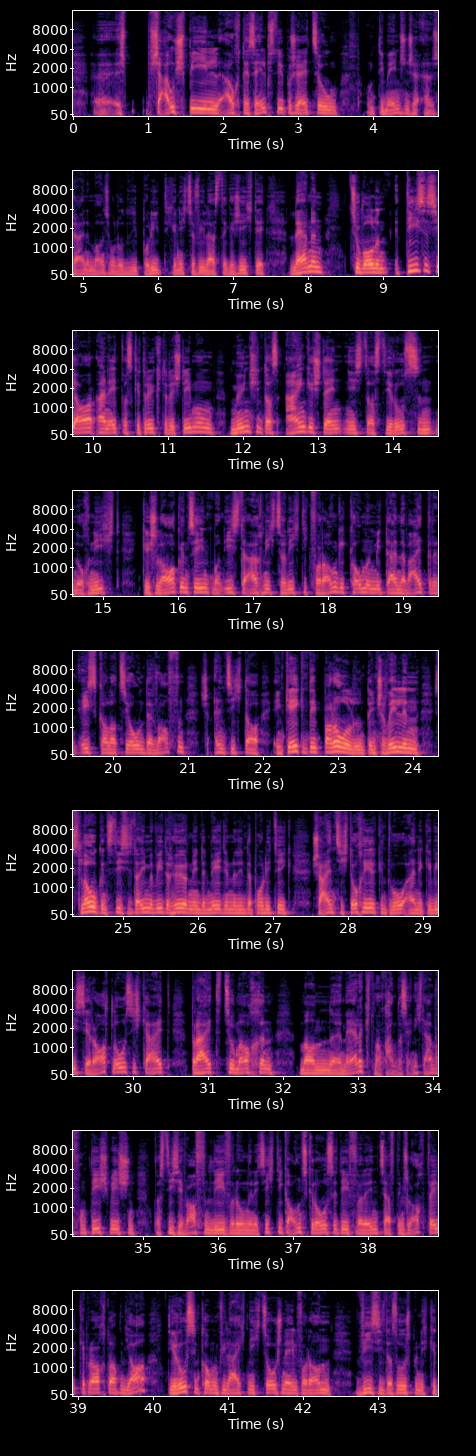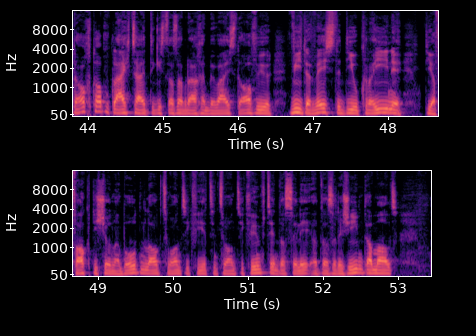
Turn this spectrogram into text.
Schauspiel, auch der Selbstüberschätzung und die Menschen scheinen manchmal oder die Politiker nicht so viel aus der Geschichte lernen zu wollen. Dieses Jahr eine etwas gedrücktere Stimmung. München das Eingeständnis, dass die Russen noch nicht geschlagen sind. Man ist da auch nicht so richtig vorangekommen mit einer weiteren Eskalation der Waffen, scheinen sich da entgegen den Parolen und den schrillen Slogans, die Sie da immer wieder hören in den Medien und in der Politik, scheint sich doch irgendwo eine gewisse Ratlosigkeit breit zu machen. Man äh, merkt, man kann das ja nicht einfach vom Tisch wischen, dass diese Waffenlieferungen jetzt nicht die ganz große Differenz auf dem Schlachtfeld gebracht haben. Ja, die Russen kommen vielleicht nicht so schnell voran wie sie das ursprünglich gedacht haben. Gleichzeitig ist das aber auch ein Beweis dafür, wie der Westen die Ukraine, die ja faktisch schon am Boden lag, 2014, 2015, das, das Regime damals,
